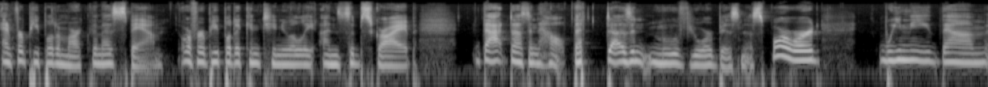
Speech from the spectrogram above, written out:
and for people to mark them as spam or for people to continually unsubscribe that doesn't help. That doesn't move your business forward. We need them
